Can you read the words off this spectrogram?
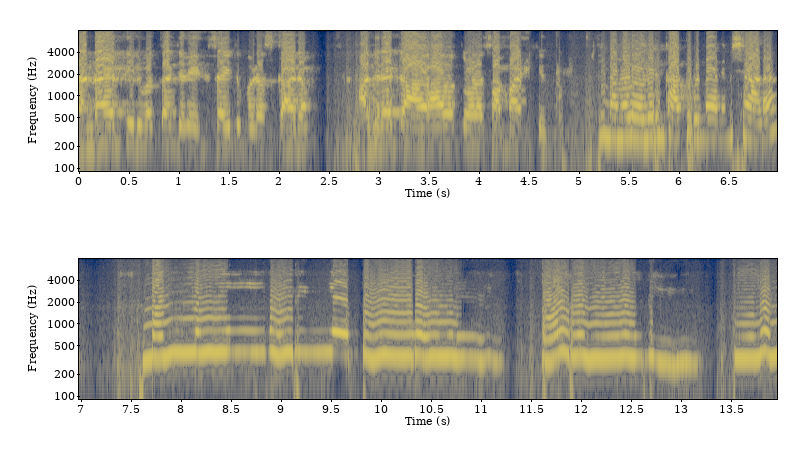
രണ്ടായിരത്തി ഇരുപത്തി അഞ്ചിലെ ഇൻസൈറ്റ് പുരസ്കാരം അതിരറ്റ ആഹ്ലാദത്തോടെ സമ്മാനിക്കുന്നു. നമ്മൾ ഏവരും കാത്തിരുന്ന നിമിഷമാണ്. മഞ്ഞൾ വിരിഞ്ഞ പൂവേ, പറയൂ നീ ഇളം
